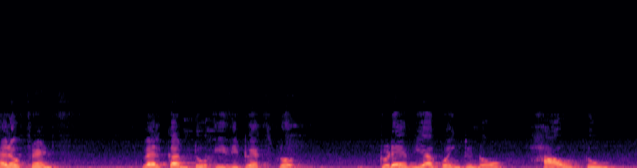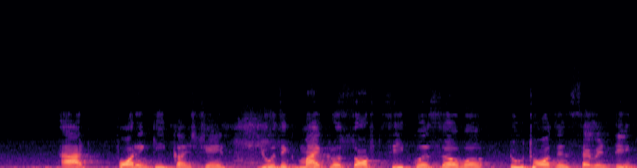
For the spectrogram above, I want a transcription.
Hello friends, welcome to Easy to Explore. Today we are going to know how to add foreign key constraint using Microsoft SQL Server 2017.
